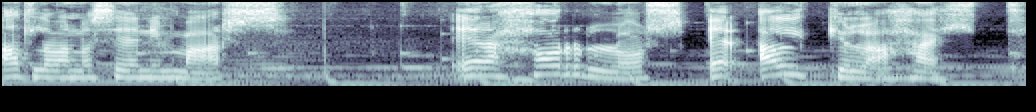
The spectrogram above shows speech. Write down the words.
allavega síðan í mars, er að hárlós er algjörlega hægt.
